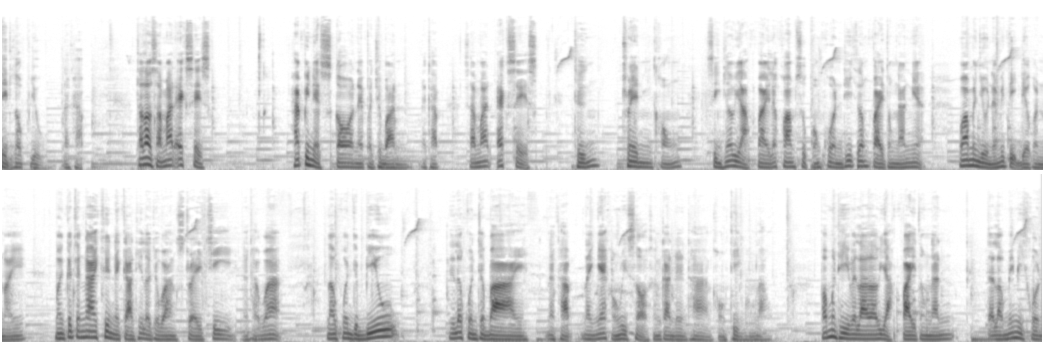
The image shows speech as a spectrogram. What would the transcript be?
ติดลบอยู่นะครับ ถ้าเราสามารถ access happiness score ในปัจจุบันนะครับ สามารถ access ถึงเทรนด์ของสิ่งที่เราอยากไปและความสุขของคนที่จะต้องไปตรงนั้นเนี่ย ว่ามันอยู่ในมิติเดียวกันไหม มันก็จะง่ายขึ้นในการที่เราจะวาง strategy นะครับว่าเราควรจะ build หรือเราควรจะ buy นะครับในแง่ของ resource ของการเดินทางของทีมของเรา เพราะบางทีเวลาเราอยากไปตรงนั้น แต่เราไม่มีคน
